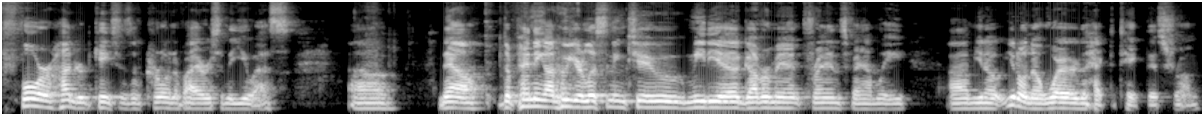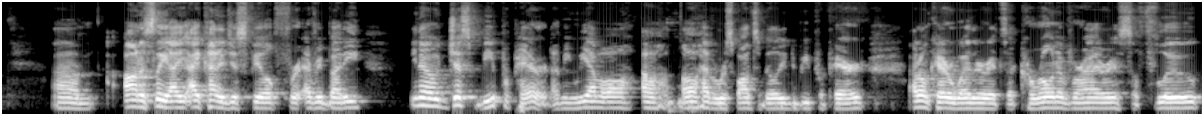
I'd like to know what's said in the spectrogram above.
400 cases of coronavirus in the US. Uh, now, depending on who you're listening to, media, government, friends, family, um, you know, you don't know where the heck to take this from. Um, honestly, I, I kind of just feel for everybody, you know, just be prepared. I mean, we have all, all, all have a responsibility to be prepared. I don't care whether it's a coronavirus, a flu,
